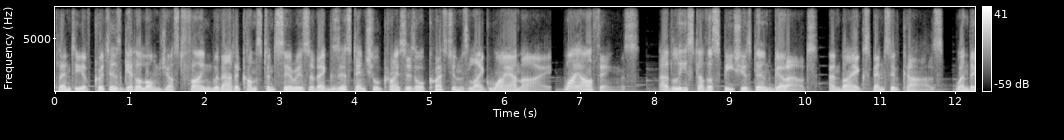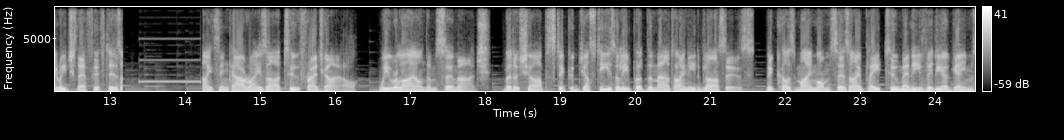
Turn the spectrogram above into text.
Plenty of critters get along just fine without a constant series of existential crises or questions like why am I, why are things, at least other species don't go out and buy expensive cars when they reach their 50s. I think our eyes are too fragile. We rely on them so much, but a sharp stick could just easily put them out I need glasses, because my mom says I play too many video games.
